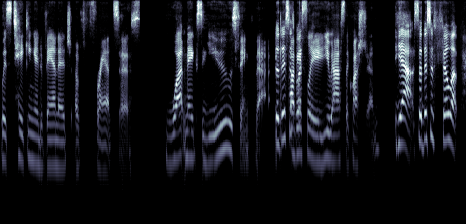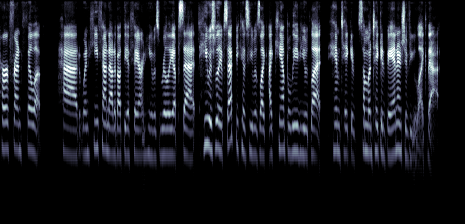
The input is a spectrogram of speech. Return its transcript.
was taking advantage of Frances. What makes you think that? So this is obviously what, you asked the question. Yeah. So this is Philip, her friend Philip had when he found out about the affair and he was really upset. He was really upset because he was like, I can't believe you'd let him take it, someone take advantage of you like that.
